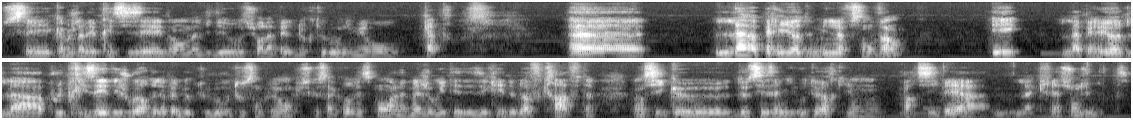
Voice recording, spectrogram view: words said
c'est comme je l'avais précisé dans ma vidéo sur l'appel Cthulhu numéro 4. Euh, la période 1920 est la période la plus prisée des joueurs de l'appel de tout simplement puisque ça correspond à la majorité des écrits de Lovecraft, ainsi que de ses amis auteurs qui ont participé à la création du mythe.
